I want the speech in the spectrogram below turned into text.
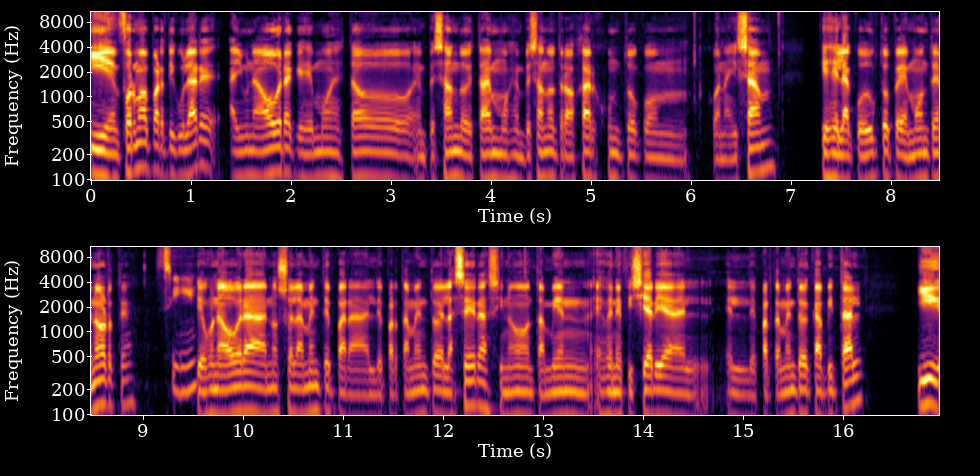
Y en forma particular eh, hay una obra que hemos estado empezando, estamos empezando a trabajar junto con, con AISAM, que es el acueducto Pedemonte Norte, sí. que es una obra no solamente para el departamento de la Cera, sino también es beneficiaria el, el departamento de Capital y,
